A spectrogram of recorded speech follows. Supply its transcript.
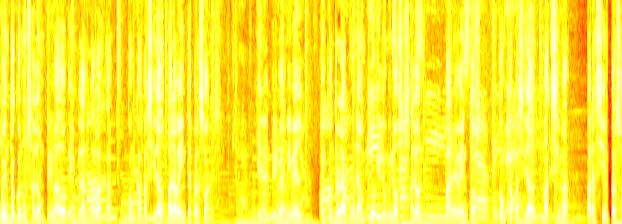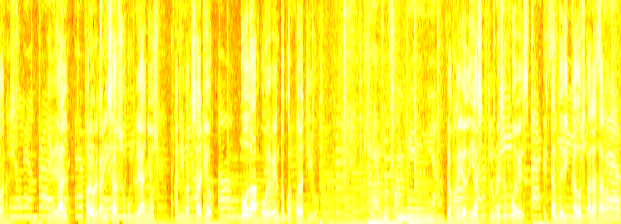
Cuenta con un salón privado en planta baja con capacidad para 20 personas. Y en el primer nivel encontrará un amplio y luminoso salón para eventos con capacidad máxima para 100 personas. Ideal para organizar su cumpleaños, aniversario, boda o evento corporativo. Los mediodías de lunes a jueves están dedicados a las damas.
